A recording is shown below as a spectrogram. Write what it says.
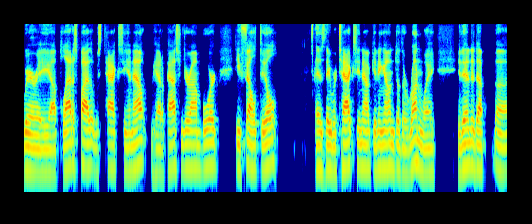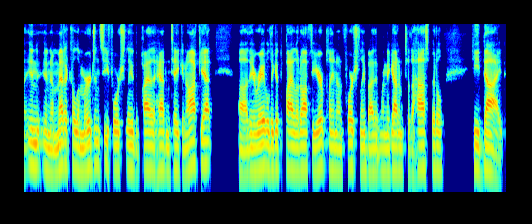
where a uh, Pilatus pilot was taxiing out. We had a passenger on board. He felt ill as they were taxiing out, getting onto the runway. It ended up uh, in, in a medical emergency. Fortunately, the pilot hadn't taken off yet. Uh, they were able to get the pilot off the airplane. Unfortunately, by the, when they got him to the hospital, he died.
